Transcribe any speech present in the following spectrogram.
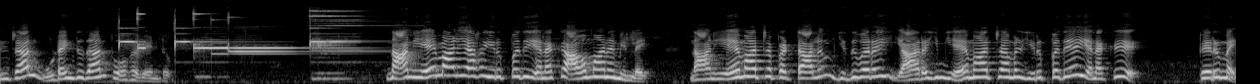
என்றால் உடைந்துதான் போக வேண்டும். நான் ஏமாளியாக இருப்பது எனக்கு அவமானம் இல்லை. நான் ஏமாற்றப்பட்டாலும் இதுவரை யாரையும் ஏமாற்றாமல் இருப்பதே எனக்கு பெருமை.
